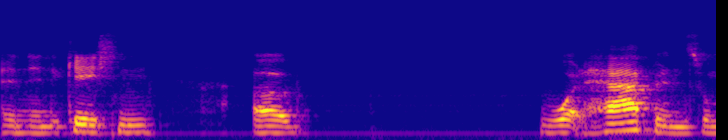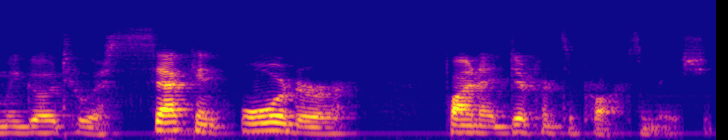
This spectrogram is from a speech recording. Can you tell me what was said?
an indication of what happens when we go to a second order finite difference approximation.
